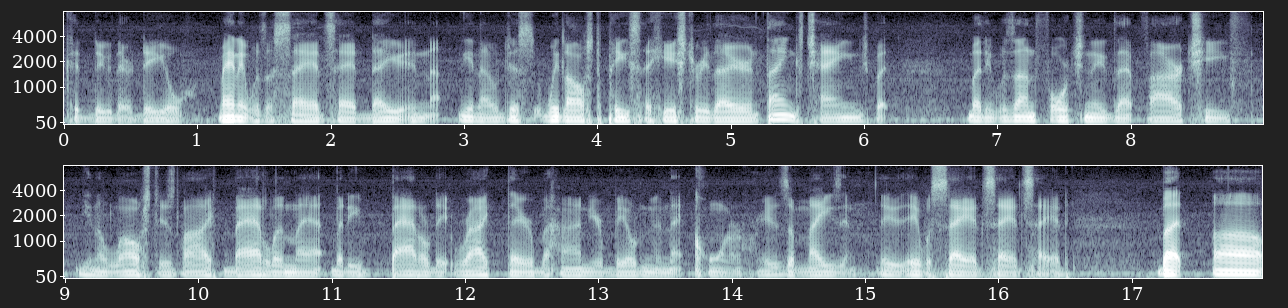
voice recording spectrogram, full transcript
could do their deal man, it was a sad, sad day, and you know, just we lost a piece of history there, and things changed, but but it was unfortunate that fire chief, you know, lost his life battling that, but he battled it right there behind your building in that corner. It was amazing. It, it was sad, sad, sad. But uh,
